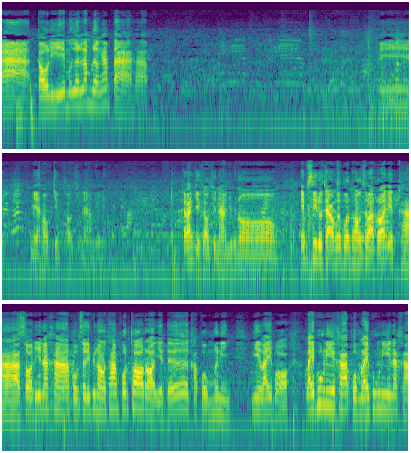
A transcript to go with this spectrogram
ออ่า เกาหลีมืออื่นล่ำเรืองงามตาครับอืมนี่เมียเขากินเขาวกินน้ำอยู่นี่กำลังกินเขาวกินน้ำอยู่พี่น้อง FC ดูจากอำเภอโพนทองจังหวัดร้อยเอ็ดค่ะ สวัสดีนะคะ ผมสวัสดีพี่น้องทางพนท่อร้อยเอ็ดเด้อครับผมเมื่อนี้มีไลฟ์บอกไลฟ์พรุ่งนี้ครับผมไลฟ์พรุ่งนี้นะคะ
